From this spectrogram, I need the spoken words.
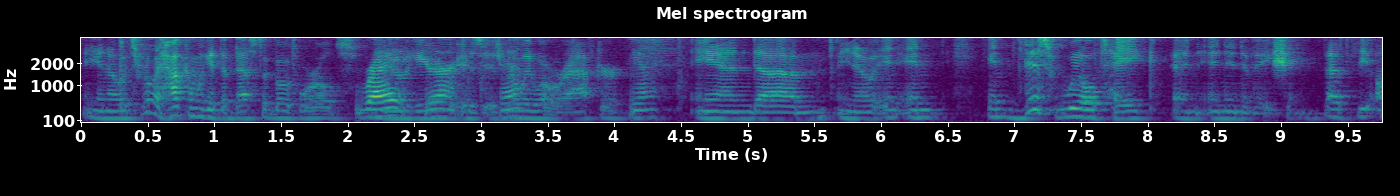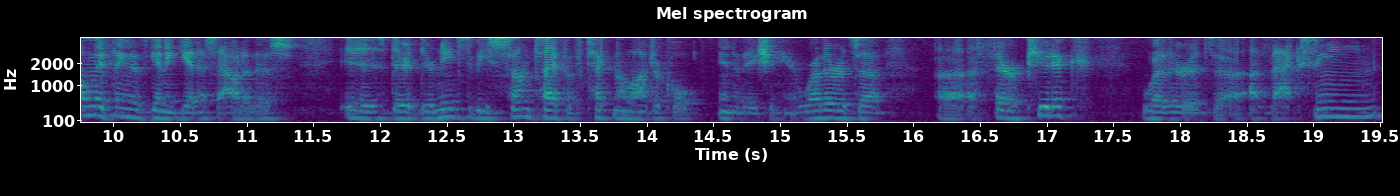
you know, it's really how can we get the best of both worlds? You know, Right, here yeah, is is yeah. really what we're after Yeah. and um, you know, and, and and this will take an, an innovation. That's the only thing that's going to get us out of this. Is there there needs to be some type of technological innovation here, whether it's a a therapeutic, whether it's a, a vaccine,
